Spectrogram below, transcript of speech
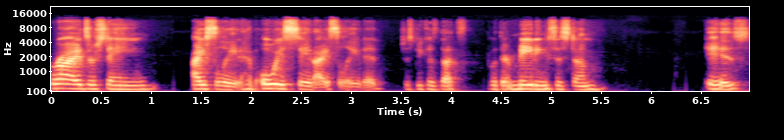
prides are staying isolated, have always stayed isolated, just because that's what their mating system is.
